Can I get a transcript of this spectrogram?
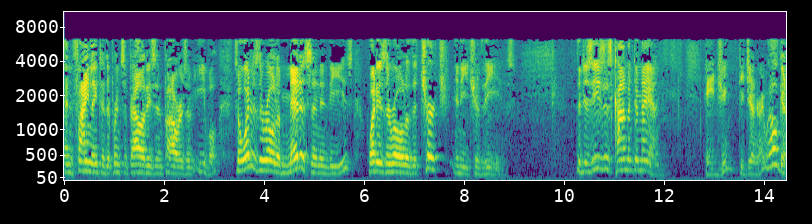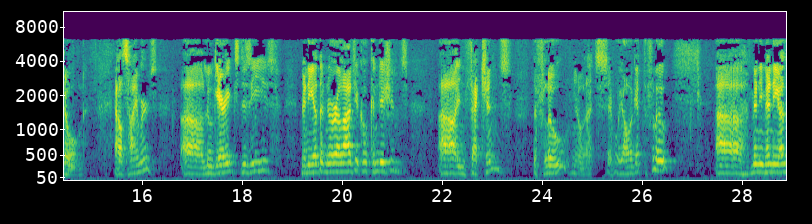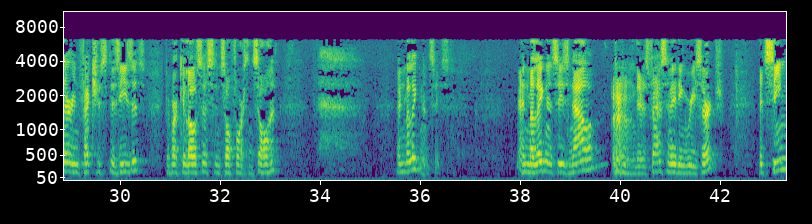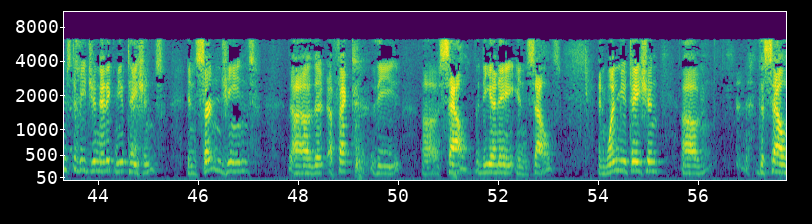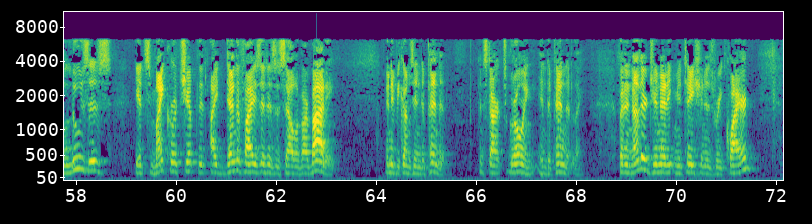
And finally, to the principalities and powers of evil. So, what is the role of medicine in these? What is the role of the church in each of these? The diseases common to man aging, degenerate, we all get old. Alzheimer's, uh, Lou Gehrig's disease, many other neurological conditions, uh, infections, the flu, you know, that's, we all get the flu, uh, many, many other infectious diseases, tuberculosis, and so forth and so on, and malignancies. And malignancies now, there's fascinating research. It seems to be genetic mutations in certain genes uh, that affect the uh, cell, the DNA in cells. And one mutation, um, the cell loses its microchip that identifies it as a cell of our body. And it becomes independent and starts growing independently. But another genetic mutation is required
